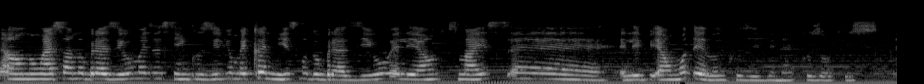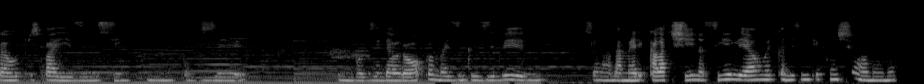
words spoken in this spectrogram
Não, não é só no Brasil, mas assim, inclusive o mecanismo do Brasil, ele é um dos mais, é, ele é um modelo, inclusive, né, para os outros, para outros países, assim, não vou dizer, não vou dizer da Europa, mas inclusive, sei lá, da América Latina, assim, ele é um mecanismo que funciona, né?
